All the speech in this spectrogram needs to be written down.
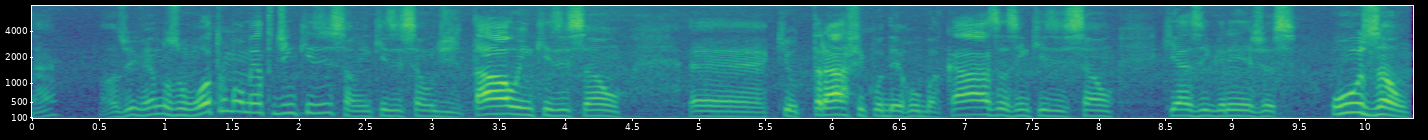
Né? Nós vivemos um outro momento de inquisição, inquisição digital, inquisição é, que o tráfico derruba casas, inquisição que as igrejas usam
